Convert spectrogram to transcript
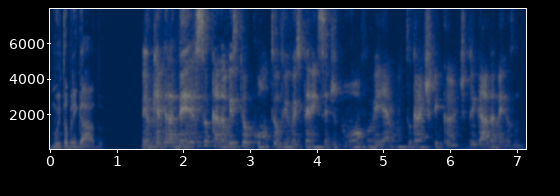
Muito obrigado. Eu que agradeço. Cada vez que eu conto, eu vivo a experiência de novo e é muito gratificante. Obrigada mesmo.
